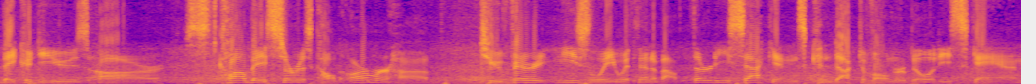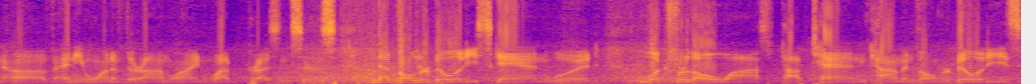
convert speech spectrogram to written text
they could use our cloud-based service called Armor Hub to very easily, within about 30 seconds, conduct a vulnerability scan of any one of their online web presences. And that vulnerability scan would look for the OWASP top 10 common vulnerabilities,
